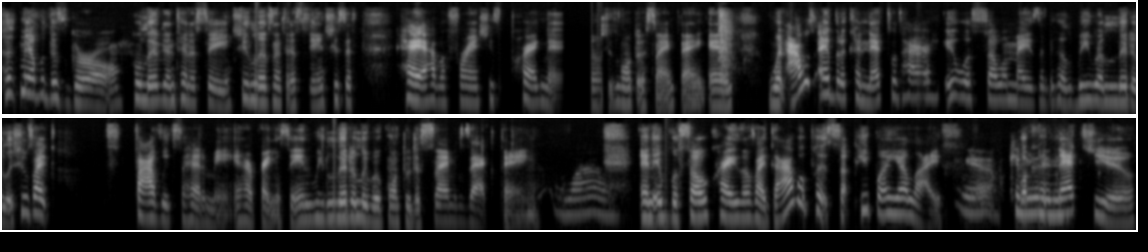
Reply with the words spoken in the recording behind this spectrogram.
hook me up with this girl who lived in Tennessee. She lives in Tennessee. And she says, Hey, I have a friend. She's pregnant. She's going through the same thing. And when I was able to connect with her, it was so amazing because we were literally, she was like five weeks ahead of me in her pregnancy. And we literally were going through the same exact thing. Wow. And it was so crazy. I was like, God will put some people in your life. Yeah. Will connect you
